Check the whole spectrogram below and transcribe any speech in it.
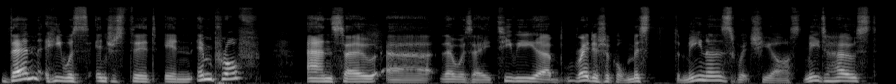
then he was interested in improv and so uh, there was a tv uh, radio show called misdemeanors which he asked me to host.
